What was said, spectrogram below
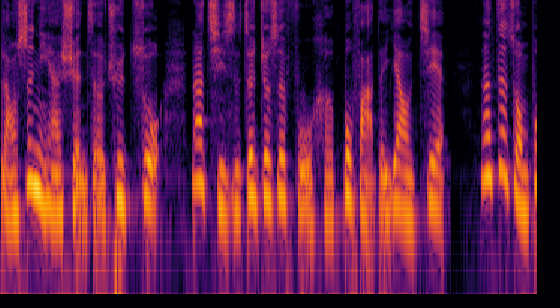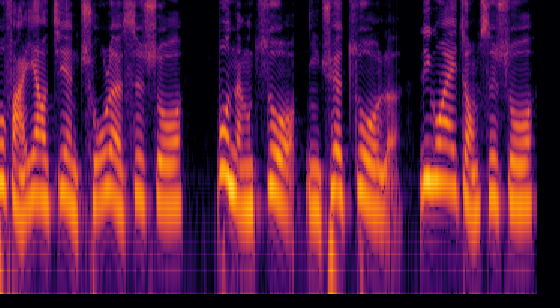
老师，你还选择去做，那其实这就是符合不法的要件。那这种不法要件，除了是说不能做，你却做了；另外一种是说，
